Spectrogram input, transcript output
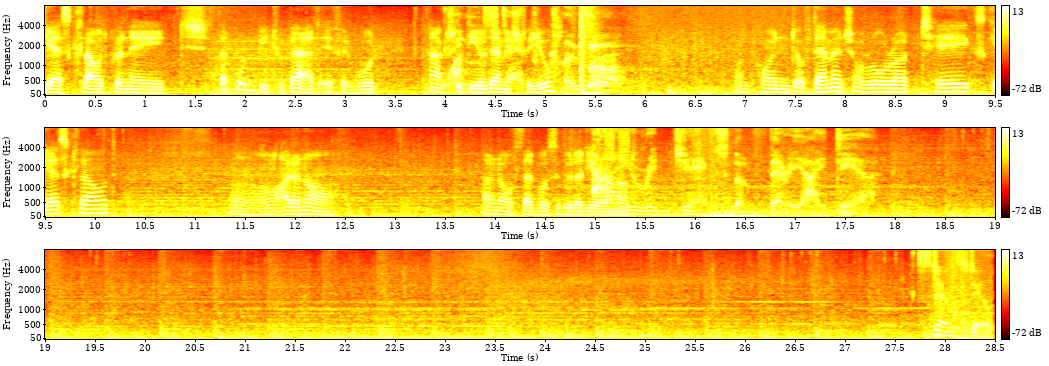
Gas cloud grenade. That wouldn't be too bad if it would actually deal damage to you. Closer. One point of damage. Aurora takes gas cloud. Oh, I don't know. I don't know if that was a good idea or I not. reject the very idea. Stand still.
